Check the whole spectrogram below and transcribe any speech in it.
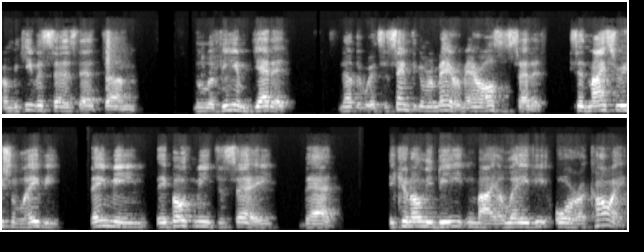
Rabbi Kiva says that um, the Leviim get it. In other words, the same thing in Rameir. Rameir also said it. He said, Meiser Rishon Levi they mean they both mean to say that it can only be eaten by a Levi or a Kohen.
